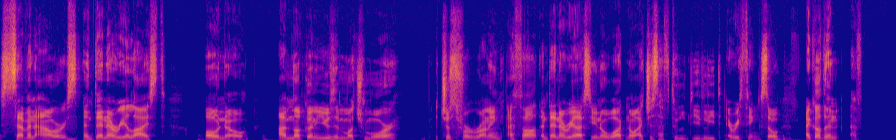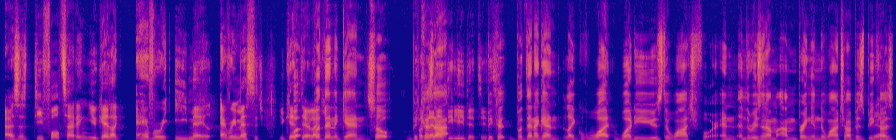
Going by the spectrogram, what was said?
seven hours, and then I realized, oh no, I'm not gonna use it much more, just for running. I thought, and then I realized, you know what? No, I just have to delete everything. So I got an as a default setting, you get like every email, every message you get but, there. Like, but then again, so because I I, deleted it. Because but then again, like what what do you use the watch for? And and the reason I'm I'm bringing the watch up is because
